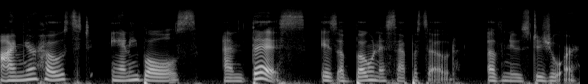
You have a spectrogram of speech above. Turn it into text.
I'm your host, Annie Bowles, and this is a bonus episode of News du Jour.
